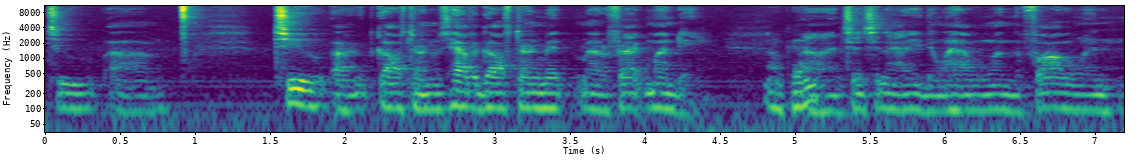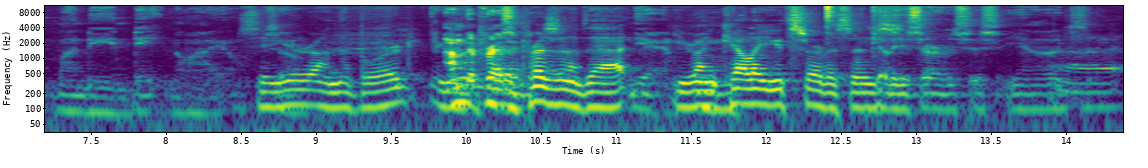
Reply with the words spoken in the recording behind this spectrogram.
two um, two uh, golf tournaments. Have a golf tournament. Matter of fact, Monday Okay. uh, in Cincinnati. Then we'll have one the following Monday in Dayton, Ohio. So you're on the board? I'm the You're president. president of that. Yeah. You run Mhm. Kelly Youth Services. Kelly Services. You know, it's, Uh,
